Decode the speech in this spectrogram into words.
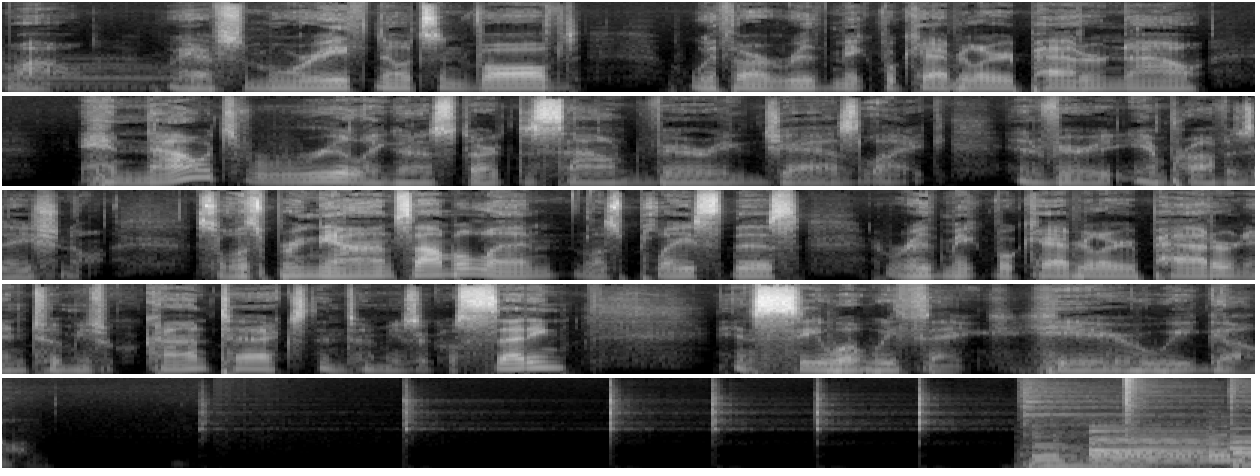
Wow, we have some more eighth notes involved with our rhythmic vocabulary pattern now. And now it's really going to start to sound very jazz like and very improvisational. So let's bring the ensemble in. Let's place this rhythmic vocabulary pattern into a musical context, into a musical setting, and see what we think. Here we go. Thank you.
